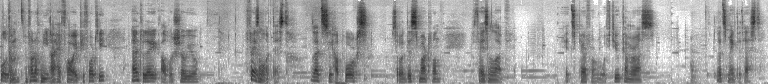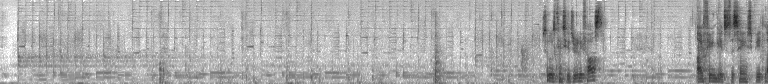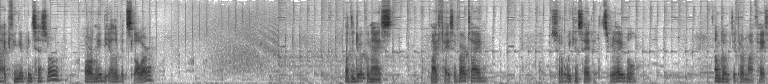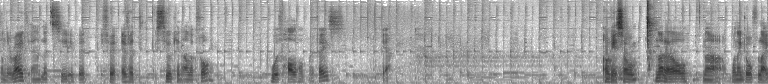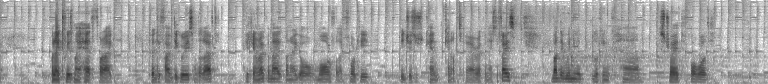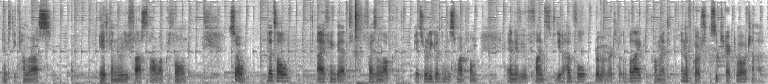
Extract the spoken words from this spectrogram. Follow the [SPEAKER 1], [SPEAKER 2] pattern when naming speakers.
[SPEAKER 1] Welcome, in front of me I have Huawei P40 and today I will show you face unlock test. Let's see how it works. So with this smartphone, face unlock, it's performed with two cameras. Let's make the test. So as you can see, it's really fast. I think it's the same speed like fingerprint sensor or maybe a little bit slower. But it recognizes my face every time, so we can say that it's reliable. I'm going to turn my face on the right and let's see if it if it, if it still can unlock phone with half of my face. Yeah. Okay, so not at all. Nah, when I go for like, when I twist my head for like 25 degrees on the left, it can recognize. When I go more for like 40, it just can cannot uh, recognize the face. But when you're looking uh, straight forward into the cameras, it can really fast unlock phone. So that's all. I think that face unlock is really good in the smartphone and if you find this video helpful, remember to leave a like, comment and of course subscribe to our channel.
